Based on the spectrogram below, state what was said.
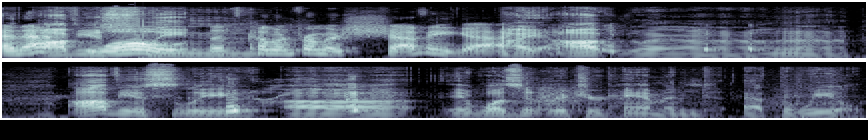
And that's obviously whoa, that's coming from a Chevy guy. I ob- uh, obviously uh, it wasn't Richard Hammond at the wheel.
